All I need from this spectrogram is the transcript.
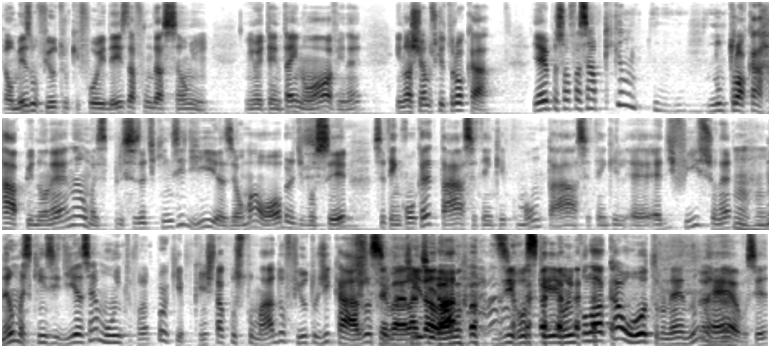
é o mesmo filtro que foi desde a fundação em, em 89, né? E nós tivemos que trocar. E aí o pessoal fala assim, ah, por que, que não, não troca rápido, né? Não, mas precisa de 15 dias, é uma obra de você, você tem que concretar, você tem que montar, você tem que... É, é difícil, né? Uhum. Não, mas 15 dias é muito. Falei, por quê? Porque a gente está acostumado ao filtro de casa, Você você, vai lá, tira tira lá, um. desenrosqueia um e coloca outro, né? Não é, você...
